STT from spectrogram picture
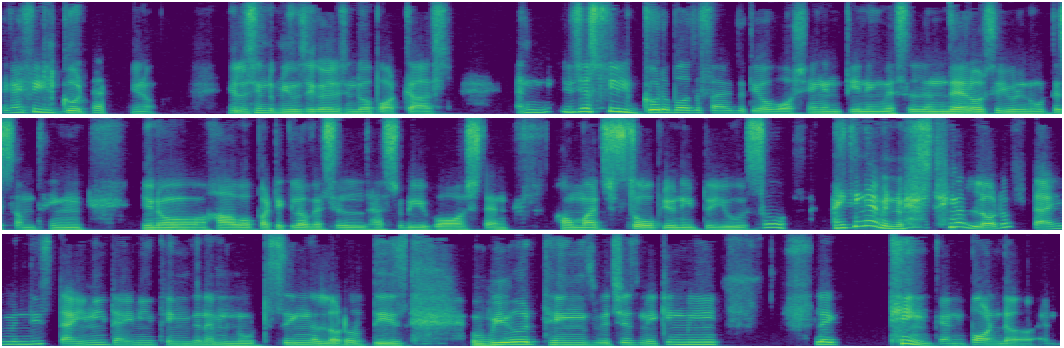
Like I feel good, you know. You listen to music or you listen to a podcast, and you just feel good about the fact that you're washing and cleaning vessels. And there also you'll notice something, you know, how a particular vessel has to be washed and how much soap you need to use. So I think I'm investing a lot of time in these tiny, tiny things, and I'm noticing a lot of these weird things, which is making me like think and ponder and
